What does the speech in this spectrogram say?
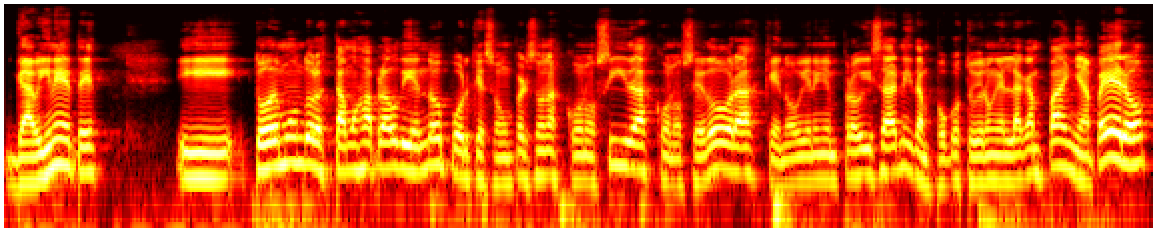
gabinete. Y todo el mundo lo estamos aplaudiendo porque son personas conocidas, conocedoras, que no vienen a improvisar ni tampoco estuvieron en la campaña. Pero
